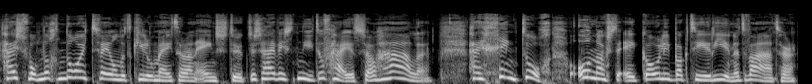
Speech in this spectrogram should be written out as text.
Hij zwom nog nooit 200 kilometer aan één stuk, dus hij wist niet of hij het zou halen. Hij ging toch, ondanks de E. coli-bacterie in het water,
